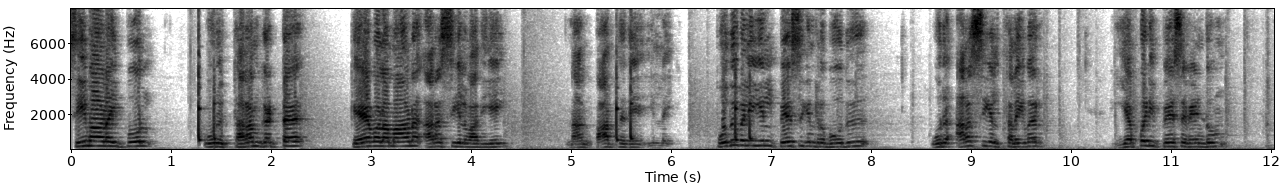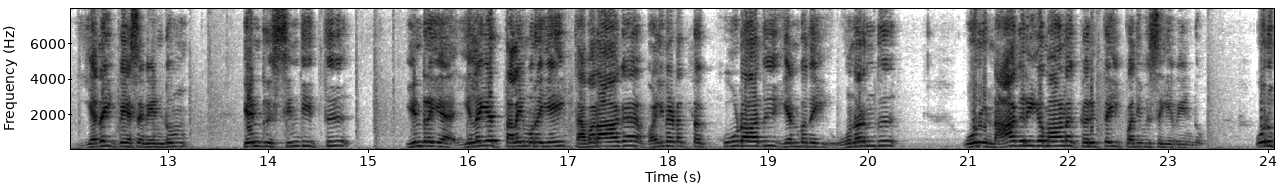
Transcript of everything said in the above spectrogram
சீமானை போல் ஒரு தரம் கட்ட கேவலமான அரசியல்வாதியை நான் பார்த்ததே இல்லை. பொதுவெளியில் பேசுகின்ற போது ஒரு அரசியல் தலைவர் எப்படி பேச வேண்டும் எதை பேச வேண்டும் என்று சிந்தித்து இன்றைய இளைய தலைமுறையை தவறாக வழிநடத்தக்கூடாது என்பதை உணர்ந்து ஒரு நாகரிகமான கருத்தை பதிவு செய்ய வேண்டும். ஒரு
